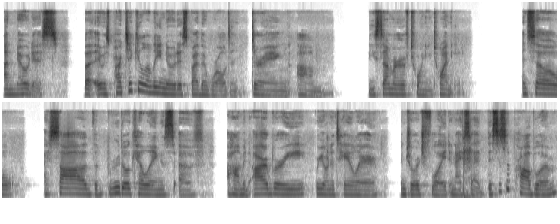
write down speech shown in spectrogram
unnoticed, but it was particularly noticed by the world during um, the summer of 2020. And so I saw the brutal killings of Ahmaud Arbery, Breonna Taylor, and George Floyd, and I said, This is a problem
